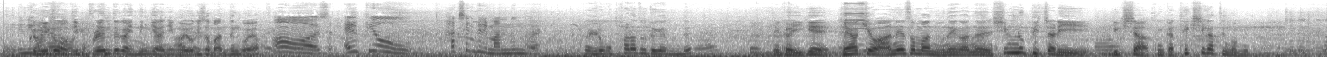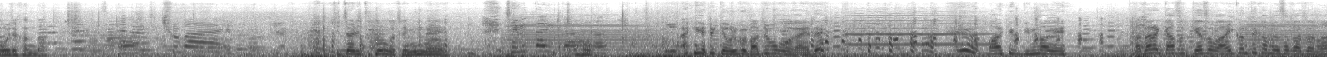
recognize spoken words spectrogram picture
그럼 이거 어디 브랜드가 있는 게 아니고 여기서 만든 거야? 어, LPU 학생들이 만든 거야. 야, 이런 거 팔아도 되겠는데? 그러니까 이게 대학교 안에서만 운행하는 10루피짜리 릭샤 그러니까 택시 같은 겁니다 오 이제 간다 어, 출발. 뒷자리 타는 거 재밌네 재밌다니까. 어. 아 이게 이렇게 얼굴 마주보고 가야 돼? 아 이거 민망해 아 나랑 계속 계속 아이 컨택 하면서 가잖아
